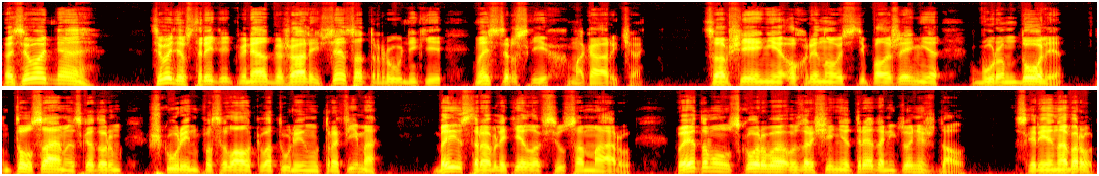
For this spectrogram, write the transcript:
А сегодня... Сегодня встретить меня отбежали все сотрудники мастерских Макарыча. Сообщение о хреновости положения в буром доле, то самое, с которым Шкурин посылал к Ватулину Трофима, быстро облетело всю Самару, поэтому скорого возвращения отряда никто не ждал. Скорее наоборот,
